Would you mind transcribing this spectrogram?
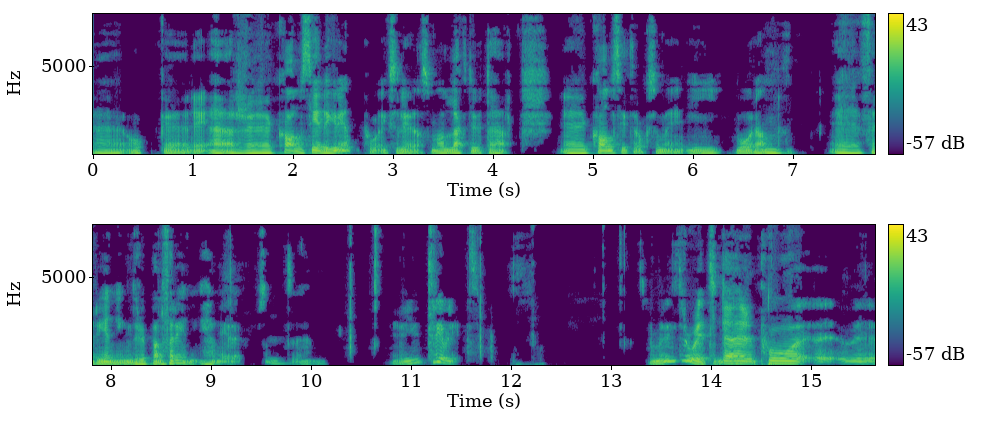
Eh, och eh, det är eh, Karl Cedergren på Excelera som har lagt ut det här. Eh, Karl sitter också med i våran eh, förening, Drupalförening här nere. Så eh, det är ju trevligt. Det blir lite roligt. Där på, eh,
